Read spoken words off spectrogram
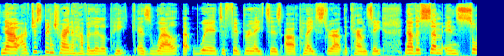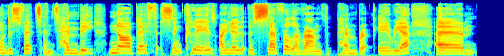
Now, I've just been trying to have a little peek as well at where defibrillators are placed throughout the county. Now, there's some in Saundersfoot and Tenby, Narberth, St Clears. I know that there's several around the Pembroke area. Um,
